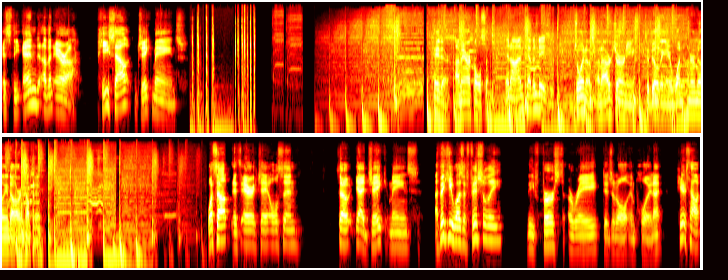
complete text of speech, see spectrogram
It's the end of an era. Peace out, Jake Mains. Hey there, I'm Eric Olson. And I'm Kevin Daisy. Join us on our journey to building a $100 million company. What's up? It's Eric J. Olson. So, yeah, Jake Mains, I think he was officially the first Array Digital employee. Now, here's how it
